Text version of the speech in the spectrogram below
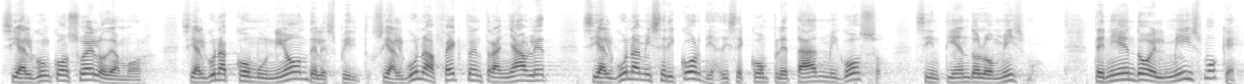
si algún consuelo de amor, si alguna comunión del Espíritu, si algún afecto entrañable, si alguna misericordia, dice, completad mi gozo, sintiendo lo mismo, teniendo el mismo que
